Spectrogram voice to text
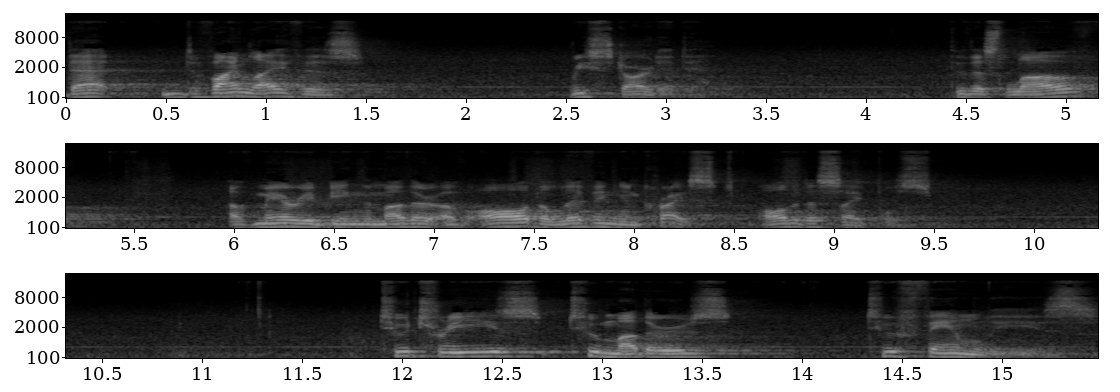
that divine life is restarted through this love of Mary being the mother of all the living in Christ, all the disciples. Two trees, two mothers, two families,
